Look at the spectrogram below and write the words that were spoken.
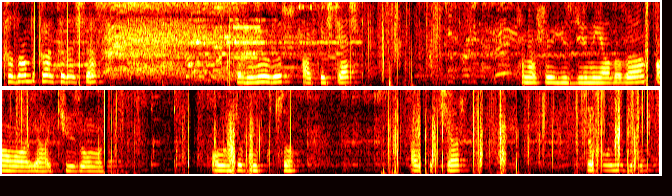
Kazandık arkadaşlar. Kazanıyoruz arkadaşlar. Hemen şöyle 120'yi alalım. Ama ya 200 olmadı. Olunca büyük kutu. Arkadaşlar. Şöyle oynayalım.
